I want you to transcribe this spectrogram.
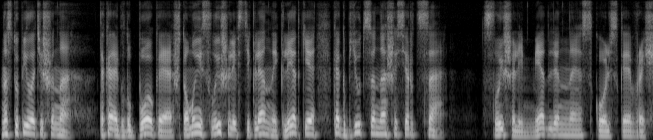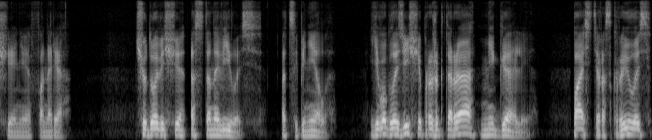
Наступила тишина, такая глубокая, что мы слышали в стеклянной клетке, как бьются наши сердца, слышали медленное скользкое вращение фонаря. Чудовище остановилось, оцепенело. Его глазища прожектора мигали. Пасть раскрылась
